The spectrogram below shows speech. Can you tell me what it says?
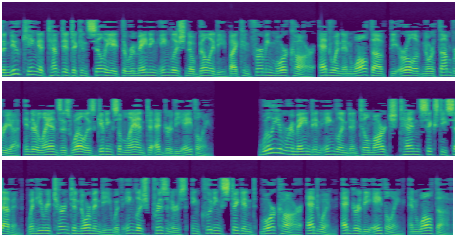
The new king attempted to conciliate the remaining English nobility by confirming Morcar, Edwin and Waltheof, the Earl of Northumbria, in their lands as well as giving some land to Edgar the Atheling. William remained in England until March 1067, when he returned to Normandy with English prisoners, including Stigand, Morcar, Edwin, Edgar the Atheling, and Waltheof.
